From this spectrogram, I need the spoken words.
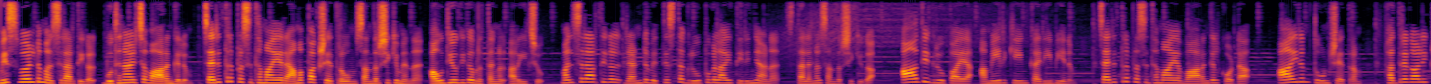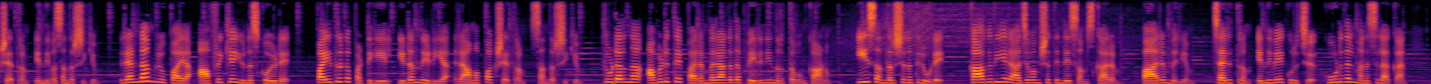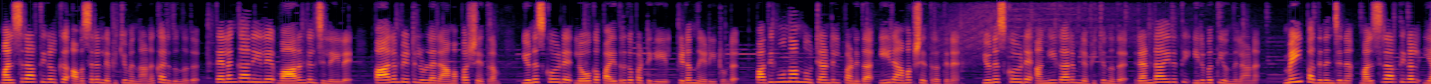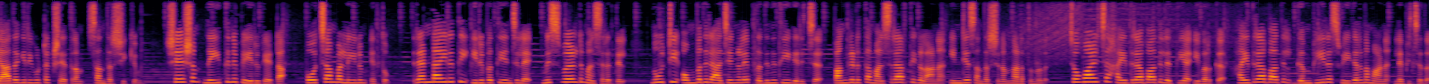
Miss world മത്സരാർത്ഥികൾ ബുധനാഴ്ച വാറങ്കലും ചരിത്രപ്രസിദ്ധമായ രാമപ്പ ക്ഷേത്രവും സന്ദർശിക്കുമെന്ന് ഔദ്യോഗിക വൃത്തങ്ങൾ അറിയിച്ചു. മത്സരാർത്ഥികൾ രണ്ട് വ്യത്യസ്ത ഗ്രൂപ്പുകളായി തിരിഞ്ഞാണ് സ്ഥലങ്ങൾ സന്ദർശിക്കുക. ആദ്യ ഗ്രൂപ്പായ അമേരിക്കയും കരീബിയനും ചരിത്രപ്രസിദ്ധമായ വാറങ്കൽ കോട്ട ആയിരം തൂൺ ക്ഷേത്രം ഭദ്രകാളി ക്ഷേത്രം എന്നിവ സന്ദർശിക്കും. രണ്ടാം ഗ്രൂപ്പായ ആഫ്രിക്ക യുനെസ്കോയുടെ പൈതൃക പട്ടികയിൽ ഇടം നേടിയ രാമപ്പ ക്ഷേത്രം സന്ദർശിക്കും. തുടർന്ന് അവിടുത്തെ പരമ്പരാഗത പെരിനി നൃത്തവും കാണും. ഈ സന്ദർശനത്തിലൂടെ കാകതീയ രാജവംശത്തിന്റെ സംസ്കാരം പാരമ്പര്യം ചരിത്രം എന്നിവയെക്കുറിച്ച് കൂടുതൽ മനസ്സിലാക്കാൻ മത്സരാർത്ഥികൾക്ക് അവസരം ലഭിക്കുമെന്നാണ് കരുതുന്നത്. തെലങ്കാനയിലെ വാറങ്കൽ ജില്ലയിലെ പാലംപേട്ടിലുള്ള രാമപ്പ ക്ഷേത്രം യുനെസ്കോയുടെ ലോക പൈതൃക പട്ടികയിൽ ഇടം നേടിയിട്ടുണ്ട്. പതിമൂന്നാം നൂറ്റാണ്ടിൽ പണിത ഈ രാമക്ഷേത്രത്തിന് യുനെസ്കോയുടെ അംഗീകാരം ലഭിക്കുന്നത് രണ്ടായിരത്തി ഇരുപത്തിയൊന്നിലാണ് മെയ് പതിനഞ്ചിന് മത്സരാർത്ഥികൾ യാദഗിരികുട്ട ക്ഷേത്രം സന്ദർശിക്കും. ശേഷം നെയ്ത്തിന് പേരുകേട്ട പോച്ചാമ്പള്ളിയിലും എത്തും. രണ്ടായിരത്തി ഇരുപത്തിയഞ്ചിലെ മിസ് വേൾഡ് മത്സരത്തിൽ നൂറ്റി ഒമ്പത് രാജ്യങ്ങളെ പ്രതിനിധീകരിച്ച് പങ്കെടുത്ത മത്സരാർത്ഥികളാണ് ഇന്ത്യ സന്ദർശനം നടത്തുന്നത്. ചൊവ്വാഴ്ച ഹൈദരാബാദിലെത്തിയ ഇവർക്ക് ഹൈദരാബാദിൽ ഗംഭീര സ്വീകരണമാണ് ലഭിച്ചത്.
